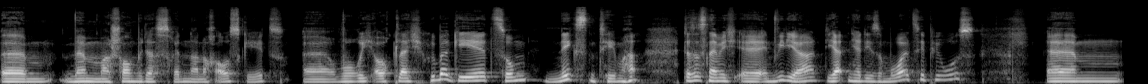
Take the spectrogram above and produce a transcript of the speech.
Ähm, wenn wir mal schauen, wie das Rennen da noch ausgeht, äh, wo ich auch gleich rübergehe zum nächsten Thema. Das ist nämlich äh, Nvidia. Die hatten ja diese Mobile-CPUs. Ähm,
